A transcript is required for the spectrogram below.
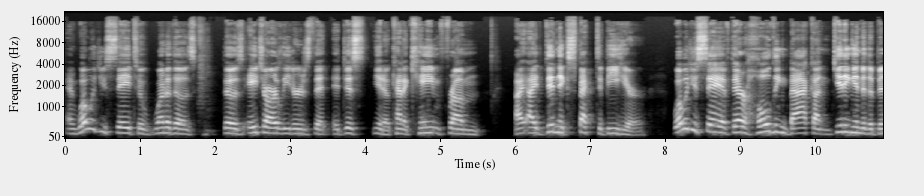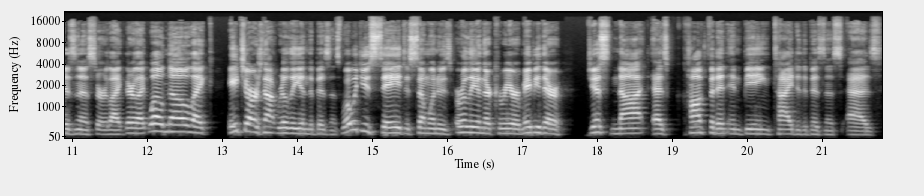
And what would you say to one of those those HR leaders that it just, you know, kind of came from I, I didn't expect to be here. What would you say if they're holding back on getting into the business or like they're like, well, no, like HR is not really in the business. What would you say to someone who's early in their career, or maybe they're just not as confident in being tied to the business as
